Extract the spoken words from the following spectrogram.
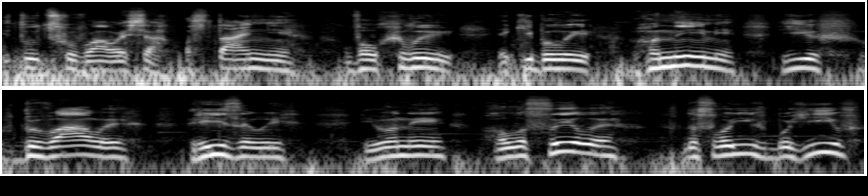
І тут сховалися останні волхви, які були гонимі, їх вбивали, різали, і вони голосили до своїх богів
